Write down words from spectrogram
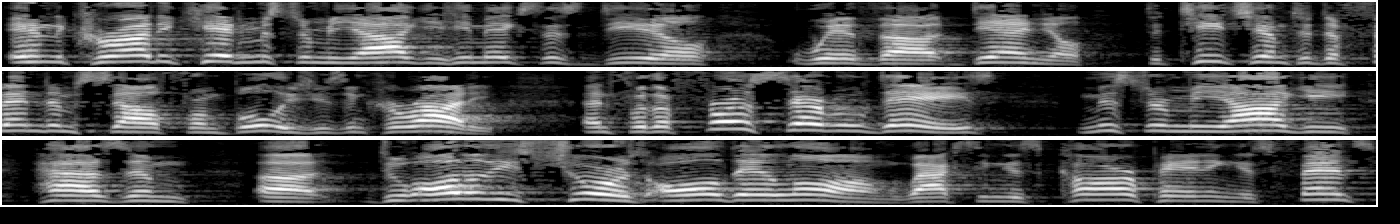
in Karate Kid, Mr. Miyagi, he makes this deal with uh, Daniel to teach him to defend himself from bullies using karate. And for the first several days, Mr. Miyagi has him uh, do all of these chores all day long, waxing his car, painting his fence,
